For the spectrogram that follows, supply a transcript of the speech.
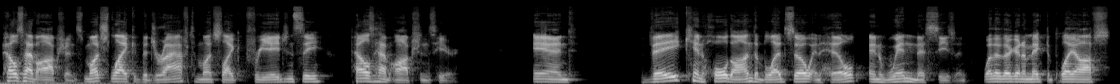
Pels have options, much like the draft, much like free agency. Pels have options here. And they can hold on to Bledsoe and Hill and win this season, whether they're going to make the playoffs,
